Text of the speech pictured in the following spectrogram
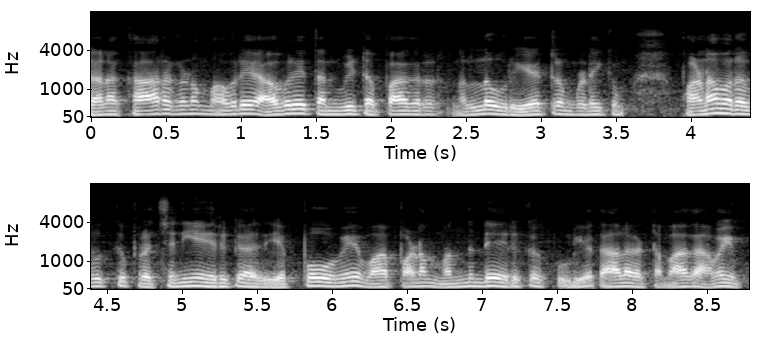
தனக்காரகனும் அவரே அவரே தன் வீட்டை பார்க்குறார் நல்ல ஒரு ஏற்றம் கிடைக்கும். பணவரவுக்கு பிரச்சனையே இருக்காது. எப்போவுமே வா பணம் வந்துட்டே இருக்கக்கூடிய காலகட்டமாக அமையும்.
